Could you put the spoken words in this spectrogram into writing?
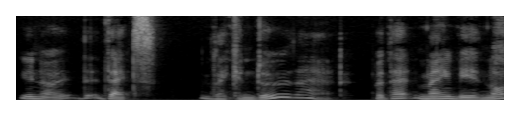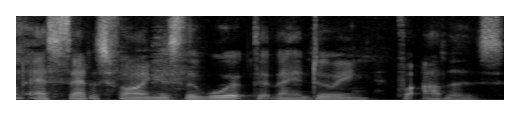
you know, th- that's they can do that, but that may be not as satisfying as the work that they are doing for others.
